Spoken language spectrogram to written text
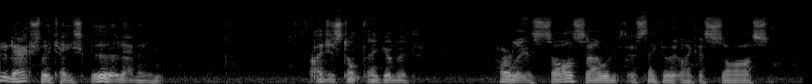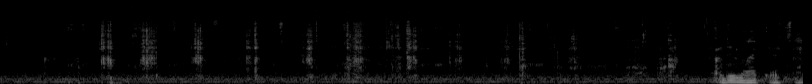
it actually tastes good. I mean, I just don't think of it hardly as sauce. I would just think of it like a sauce. I do like that thing.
